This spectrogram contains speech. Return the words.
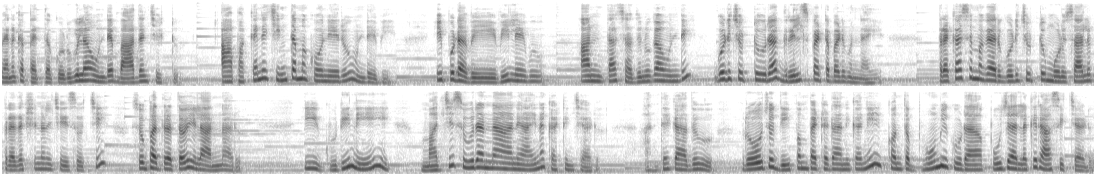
వెనక పెద్ద గొడుగులా ఉండే బాదం చెట్టు ఆ పక్కనే చింతమ్మ కోనేరు ఉండేవి. ఇప్పుడు అవేవీ లేవు. అంతా చదునుగా ఉండి గుడి చుట్టూరా గ్రిల్స్ పెట్టబడి ఉన్నాయి. ప్రకాశమ్మ గారు గుడి చుట్టూ మూడుసార్లు ప్రదక్షిణలు చేసి వచ్చి సుభద్రతో ఇలా అన్నారు. ఈ గుడిని మజ్జి సూరన్న అనే ఆయన కట్టించాడు. అంతేకాదు రోజు దీపం పెట్టడానికని కొంత భూమి కూడా పూజార్లకి రాసిచ్చాడు.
